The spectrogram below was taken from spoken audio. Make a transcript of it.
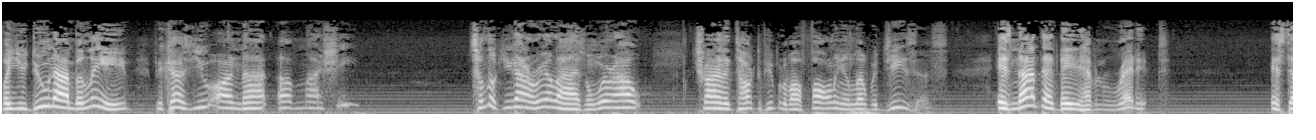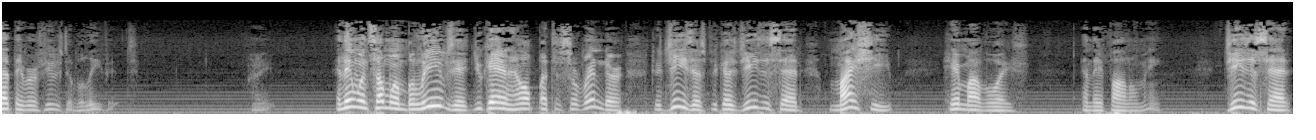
But you do not believe because you are not of my sheep. So look, you gotta realize when we're out trying to talk to people about falling in love with Jesus, it's not that they haven't read it. It's that they refuse to believe it. Right? And then when someone believes it, you can't help but to surrender to Jesus because Jesus said, my sheep hear my voice and they follow me. Jesus said,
